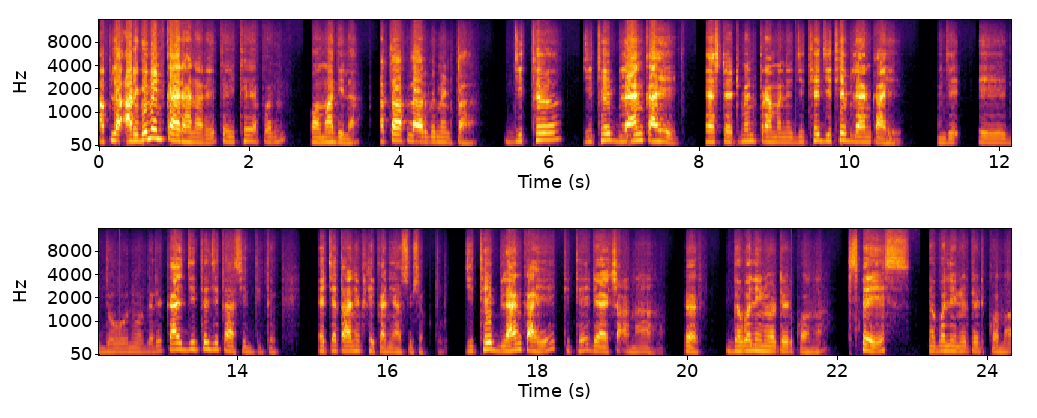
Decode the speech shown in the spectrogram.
आपलं आर्ग्युमेंट काय राहणार आहे तर इथे आपण कॉमा दिला. आता आपला आर्ग्युमेंट पहा. जिथं जिथे ब्लँक आहे ह्या स्टेटमेंट प्रमाणे जिथे जिथे ब्लँक आहे म्हणजे एक दोन वगैरे काय जिथं जिथं असेल तिथं याच्यात अनेक ठिकाणी असू शकतो. जिथे ब्लँक आहे तिथे डॅश आणा. तर double inverted comma space double inverted comma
